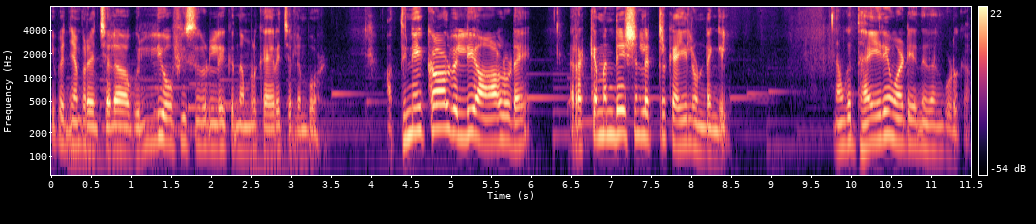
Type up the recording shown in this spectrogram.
ഇപ്പം ഞാൻ പറയാം ചില വലിയ ഓഫീസുകളിലേക്ക് നമ്മൾ കയറി ചെല്ലുമ്പോൾ അതിനേക്കാൾ വലിയ ആളുടെ റെക്കമെൻഡേഷൻ ലെറ്റർ കയ്യിലുണ്ടെങ്കിൽ നമുക്ക് ധൈര്യമായിട്ട് ചെന്ന് ഇതങ്ങ് കൊടുക്കാം.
